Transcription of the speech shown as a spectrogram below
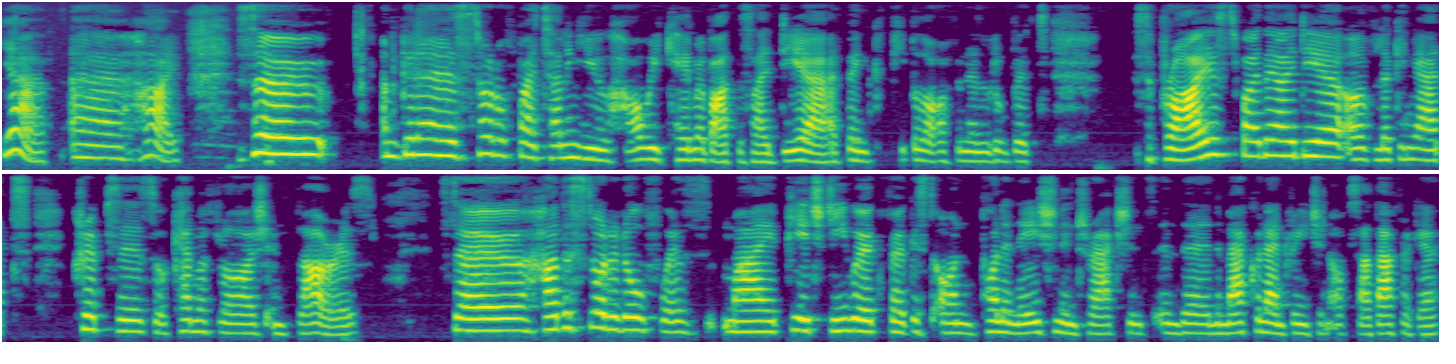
Yeah, uh, hi. So I'm going to start off by telling you how we came about this idea. I think people are often a little bit surprised by the idea of looking at crypsis or camouflage in flowers. So, how this started off was my PhD work focused on pollination interactions in the Namaqualand region of South Africa.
